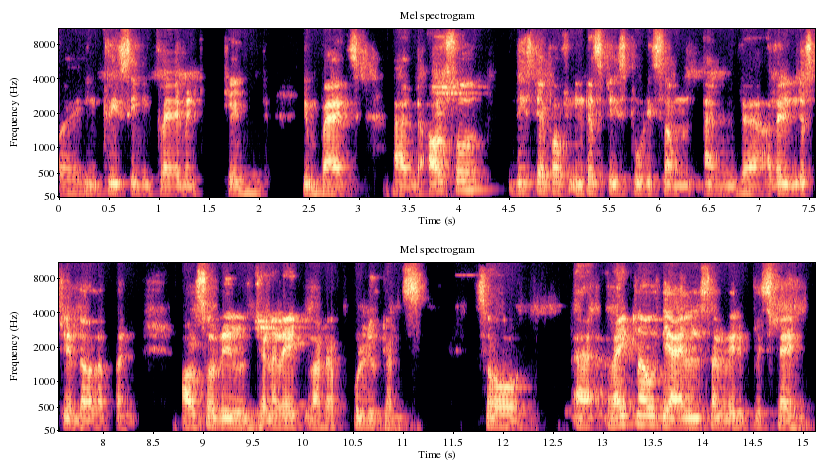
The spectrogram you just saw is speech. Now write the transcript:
increasing climate change impacts and also these type of industries tourism and uh, other industrial development also will generate a lot of pollutants so uh, right now the islands are very pristine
